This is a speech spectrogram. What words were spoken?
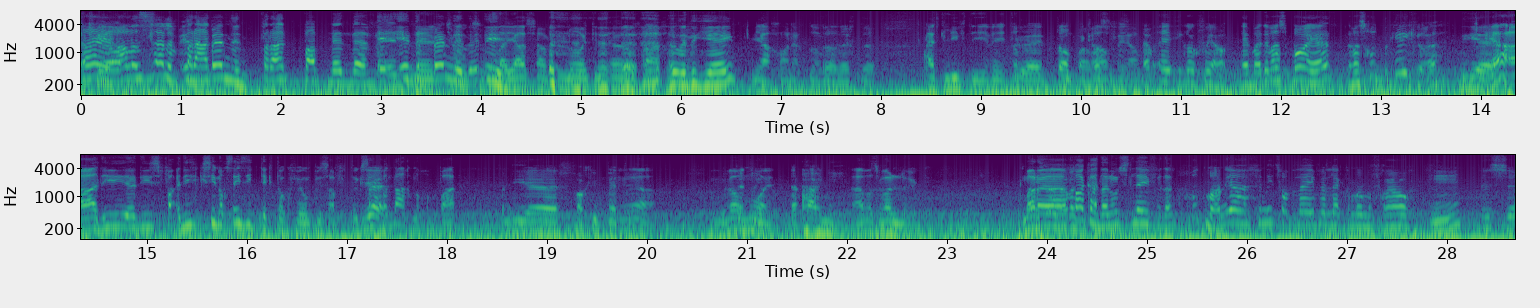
Ja, ja, joh. alles zelf, Praat- independent. Praat pap met me even. Independent, of niet? Bij jou zou ik nooit een euro vragen. Hoe moet ik je heen? Ja, gewoon rechtdoor. Oh, echt, uh, Uit liefde, je weet toch? top, man. Ik Was- van jou, eh, ik ook van jou. Hey, maar dat was mooi, hè? Dat was goed bekeken, hoor. Die, eh, Ja, die, eh, die is, die, ik zie nog steeds die TikTok filmpjes af en toe. Ik zag vandaag nog een paar. Van die eh, fucking pet. Ja, wel mooi. Ja, Arnie. Hij was wel leuk. Maar eh Fakka, dan hoe is het leven dan? Goed man, ja, geniet van het leven, lekker met mijn vrouw. Hm? Dus eh,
